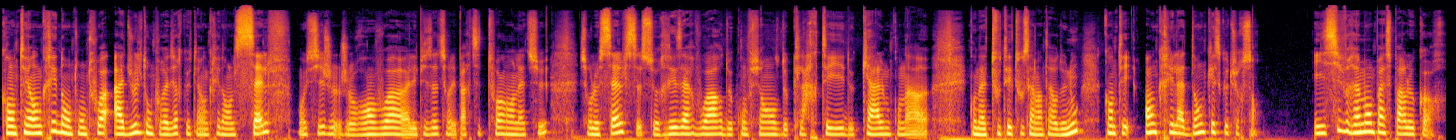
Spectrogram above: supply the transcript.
Quand tu es ancré dans ton toi adulte, on pourrait dire que tu es ancré dans le self. Aussi, je, renvoie à l'épisode sur les parties de toi hein, là-dessus. Sur le self, ce réservoir de confiance, de clarté, de calme qu'on a, qu'on a toutes et tous à l'intérieur de nous. Quand tu es ancré là-dedans, qu'est-ce que tu ressens? Et ici, vraiment passe par le corps.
